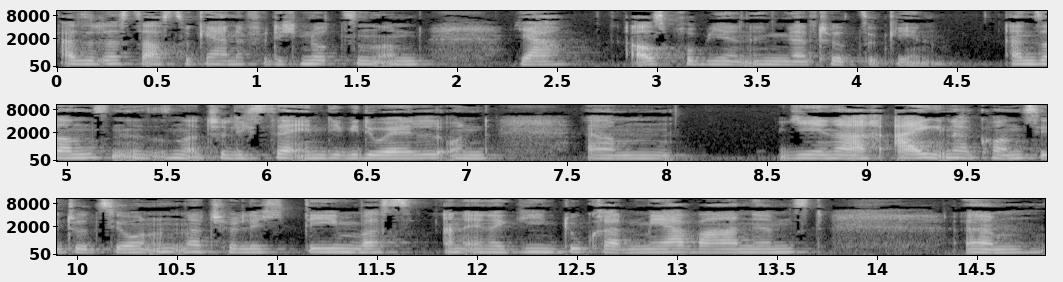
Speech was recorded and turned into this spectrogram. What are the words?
Also das darfst du gerne für dich nutzen und ja, ausprobieren, in die Natur zu gehen. Ansonsten ist es natürlich sehr individuell und ähm, je nach eigener Konstitution und natürlich dem, was an Energien du gerade mehr wahrnimmst, ähm,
